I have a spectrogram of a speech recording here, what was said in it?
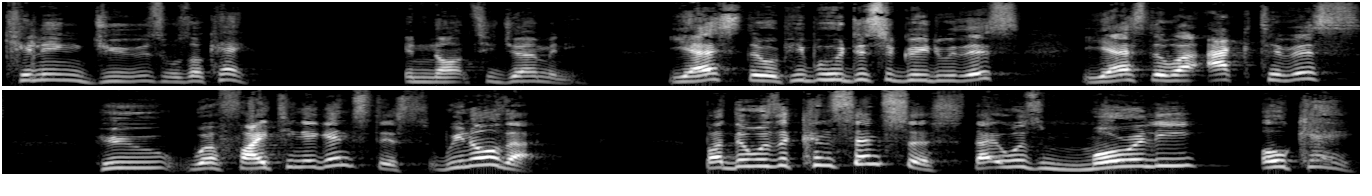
killing Jews was okay in Nazi Germany. Yes, there were people who disagreed with this. Yes, there were activists who were fighting against this. We know that. But there was a consensus that it was morally okay.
